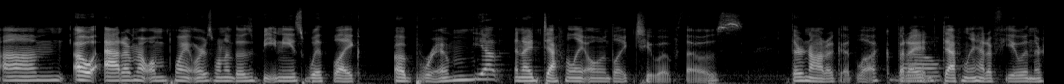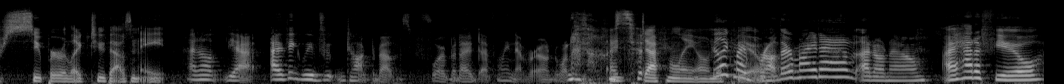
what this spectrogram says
Um. Oh, Adam at one point wears one of those beanies with like a brim. Yep. And I definitely owned like two of those. They're not a good look, but I definitely had a few, and they're super like 2008. I don't. Yeah, I think we've talked about this before, but I definitely never owned one of those. I those. definitely I feel like my brother might have. I don't know. I had a few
